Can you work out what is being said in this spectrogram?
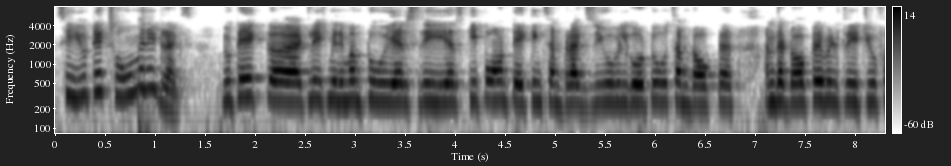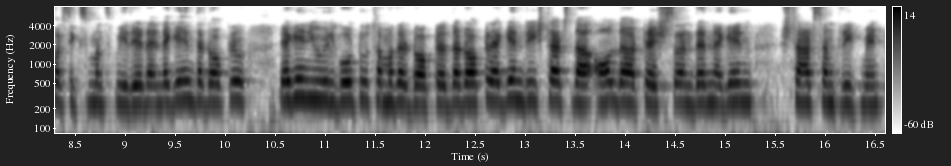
See, you take so many drugs, you take uh, at least minimum 2 years, 3 years, keep on taking some drugs, you will go to some doctor and the doctor will treat you for 6 months period. And again the doctor, again you will go to some other doctor, the doctor again restarts the all the tests and then again starts some treatment.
